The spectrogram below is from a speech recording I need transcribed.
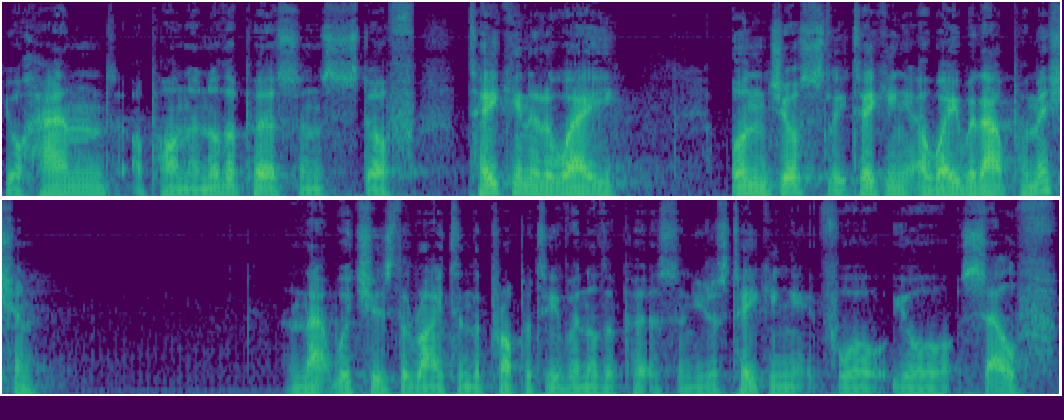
your hand upon another person's stuff, taking it away unjustly, taking it away without permission. And that which is the right and the property of another person. You're just taking it for yourself.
